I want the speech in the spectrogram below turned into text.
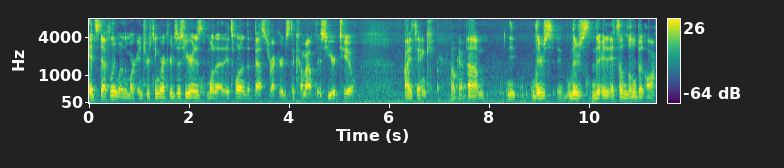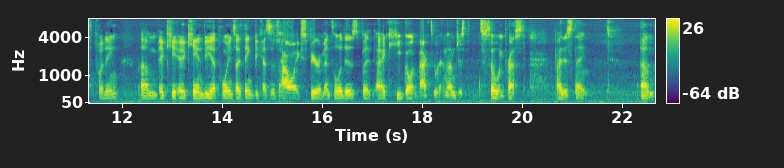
it's definitely one of the more interesting records this year, and it's one of it's one of the best records to come out this year too. I think. Okay. Um, there's there's it's a little bit off putting um, it can it can be at points I think because of how experimental it is, but I keep going back to it, and I'm just so impressed by this thing. Um,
